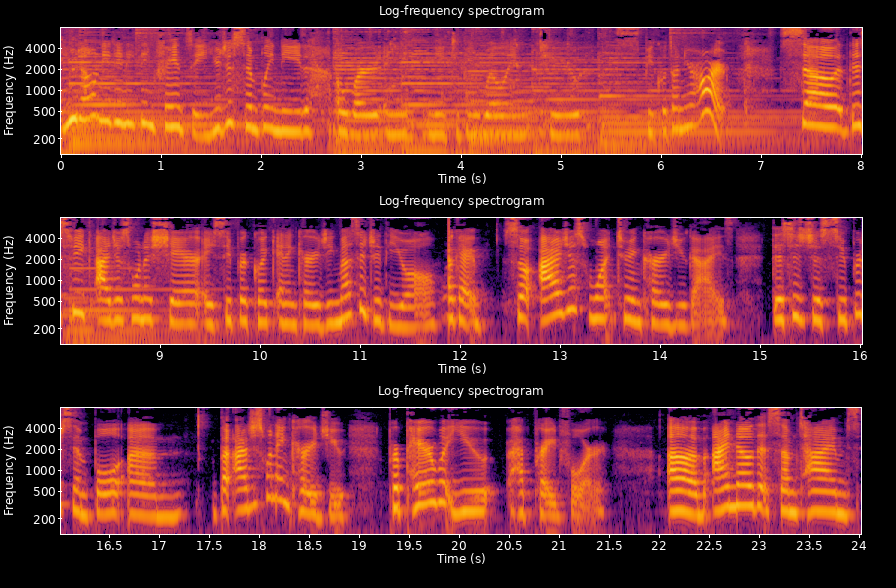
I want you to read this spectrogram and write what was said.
you don't need anything fancy. You just simply need a word and you need to be willing to speak what's on your heart. So, this week I just want to share a super quick and encouraging message with you all. Okay, so I just want to encourage you guys. This is just super simple, um, but I just want to encourage you prepare what you have prayed for. Um, I know that sometimes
